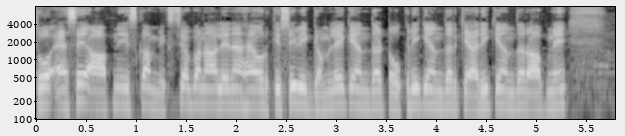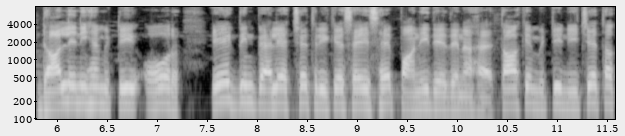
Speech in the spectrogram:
तो ऐसे आपने इसका मिक्सचर बना लेना है, और किसी भी गमले के अंदर, टोकरी के अंदर, क्यारी के अंदर आपने डाल लेनी है मिट्टी, और दिन पहले अच्छे तरीके से इसे पानी दे देना है, ताकि मिट्टी नीचे तक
